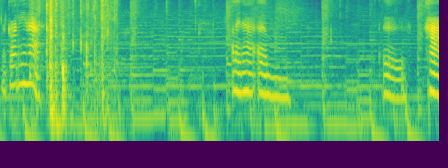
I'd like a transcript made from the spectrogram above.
แล้วก็นี่ค่ะ อะไรนะเอ่มเออค่ะ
